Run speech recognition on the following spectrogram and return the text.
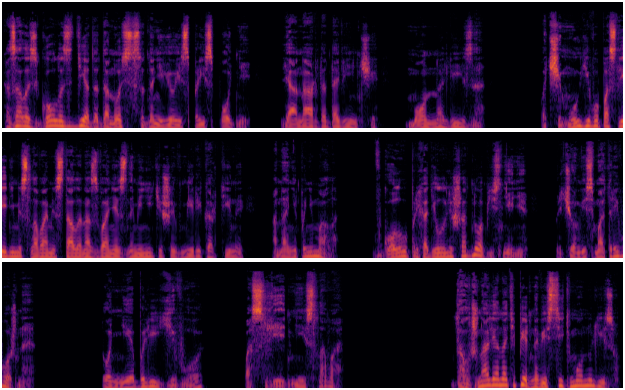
Казалось, голос деда доносится до нее из преисподней. Леонардо да Винчи, Монна Лиза. Почему его последними словами стало название знаменитейшей в мире картины, она не понимала. В голову приходило лишь одно объяснение, причем весьма тревожное. То не были его последние слова. Должна ли она теперь навестить Мону Лизу?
